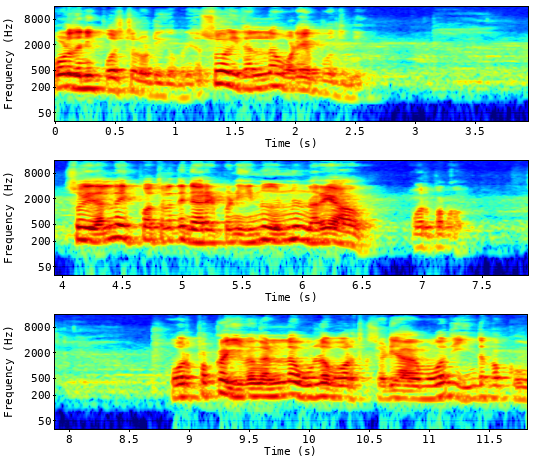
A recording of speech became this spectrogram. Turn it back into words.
பொழுது நீ போஸ்டர் ஒட்டிக்க முடியும். ஸோ இதெல்லாம் உடைய போகுது நீ. ஸோ இதெல்லாம் இப்போத்துலேருந்து நிறைய பண்ணி இன்னும் இன்னும் நிறையா ஆகும். ஒரு பக்கம். ஒரு பக்கம் இவங்கெல்லாம் உள்ளே போகிறதுக்கு சரியாகும் போது இந்த பக்கம்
